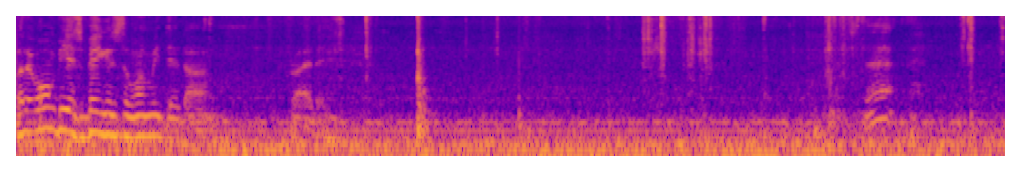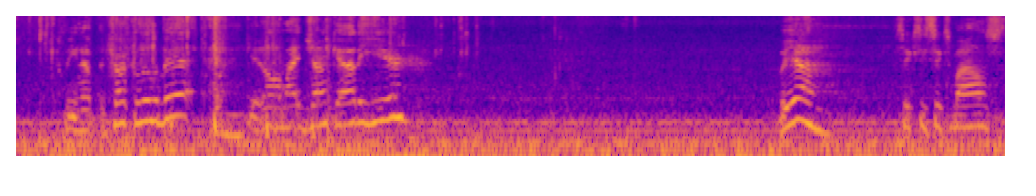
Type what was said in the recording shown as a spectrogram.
But it won't be as big as the one we did on Friday. That's that. Clean up the truck a little bit. Get all my junk out of here. But yeah, 66 miles,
